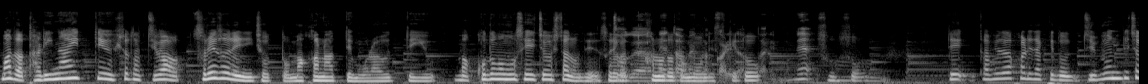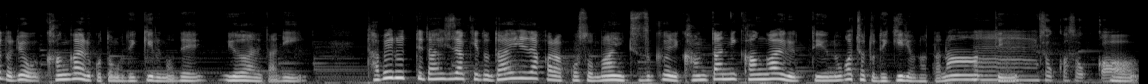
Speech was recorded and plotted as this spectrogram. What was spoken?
まだ足りないっていう人たちはそれぞれにちょっと賄ってもらうっていう、まあ、子供も成長したのでそれが可能だと思うんですけど。そう、そう、で食べ盛りだけど自分でちょっと量を考えることもできるので委ねたり。食べるって大事だけど大事だからこそ前に続くように簡単に考えるっていうのがちょっとできるようになったなっていう。うそっかそっか、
